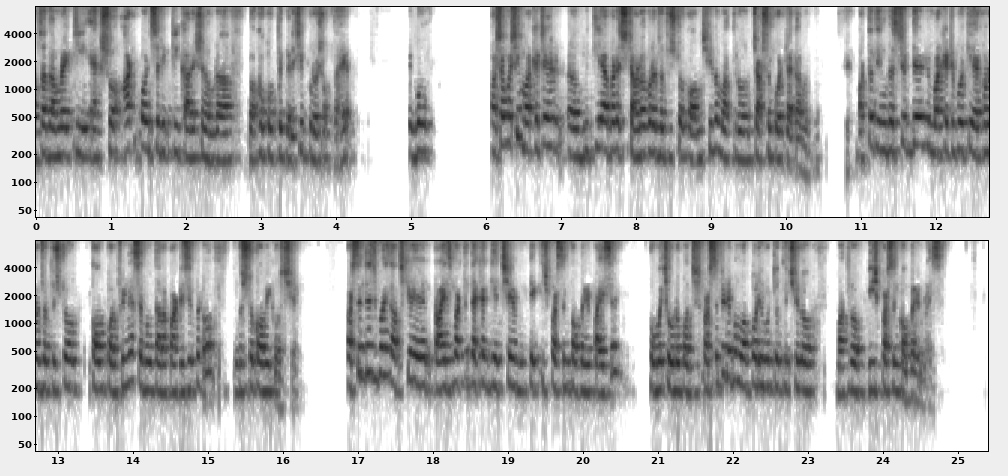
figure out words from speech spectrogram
অর্থাৎ আমরা একটি একশো আট পয়েন্টসের একটি কারেকশন আমরা লক্ষ্য করতে পেরেছি পুরো সপ্তাহে। এবং পাশাপাশি মার্কেটের উইকলি অ্যাভারেজ টার্ন যথেষ্ট কম ছিল, মাত্র চারশো কোটি টাকার মতো। অর্থাৎ ইনভেস্টরদের মার্কেটের প্রতি এখনও যথেষ্ট কম কনফিডেন্স এবং তারা পার্টিসিপেটও যথেষ্ট কমই করছে। পার্সেন্টেজ ওয়াইজ আজকে প্রাইস বাড়তে দেখা গিয়েছে তেত্রিশ পার্সেন্ট কোম্পানির প্রাইসে কমেছে উনপঞ্চাশ পার্সেন্টের এবং অপরিবর্তিত ছিল মাত্র বিশ পার্সেন্ট কোম্পানির প্রাইস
